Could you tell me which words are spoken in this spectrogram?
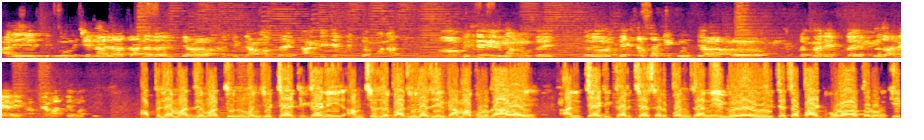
आणि तिकडून येणाऱ्या जाणाऱ्यांच्या जे ग्रामस्थ आहेत नागरिक आहेत त्यांच्या मनात भीती निर्माण होत आहे. तर त्याच्यासाठी कोणत्या प्रकारे प्रयत्न झाले आहेत आपल्या माध्यमातून. आपल्या माध्यमातून म्हणजे त्या ठिकाणी आमच्या जे बाजूला जे धामापूर गाव आहे आणि त्या ठिकाणच्या सरपंचांनी वेळोवेळी त्याचा पाठपुरावा करून की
